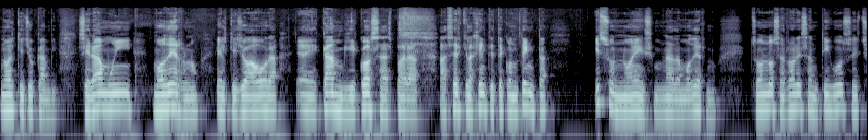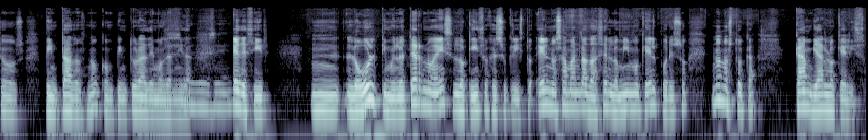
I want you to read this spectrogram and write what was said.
no el que yo cambie. Será muy moderno el que yo ahora eh, cambie cosas para hacer que la gente esté contenta, eso no es nada moderno. Son los errores antiguos hechos pintados, ¿no? Con pintura de modernidad. Es decir, mm, lo último y lo eterno es lo que hizo Jesucristo. Él nos ha mandado a hacer lo mismo que Él, por eso no nos toca cambiar lo que Él hizo.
